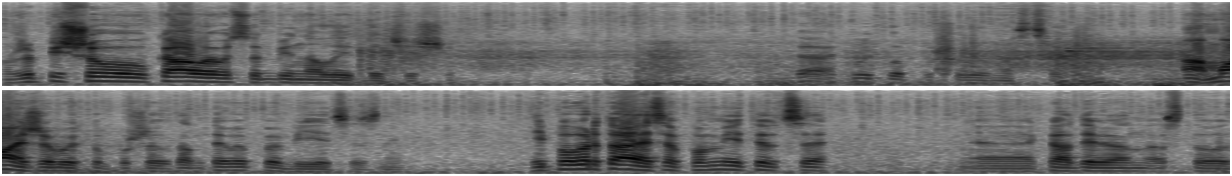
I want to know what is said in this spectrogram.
Може пішов кави собі налити чи що. Так, виклопушили у нас це. А, майже виклопушили, там ТВП б'ється з ним. І повертається, помітив це К-91.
